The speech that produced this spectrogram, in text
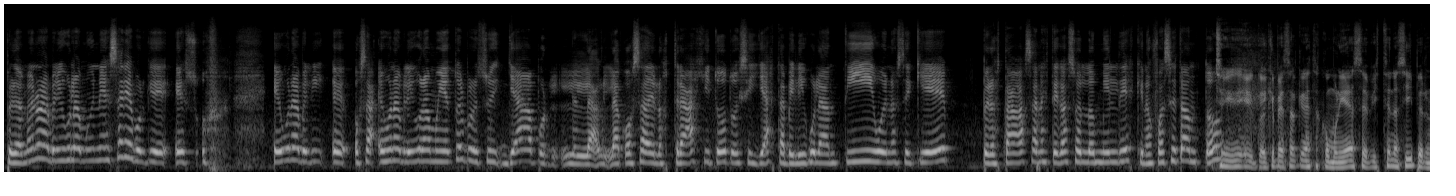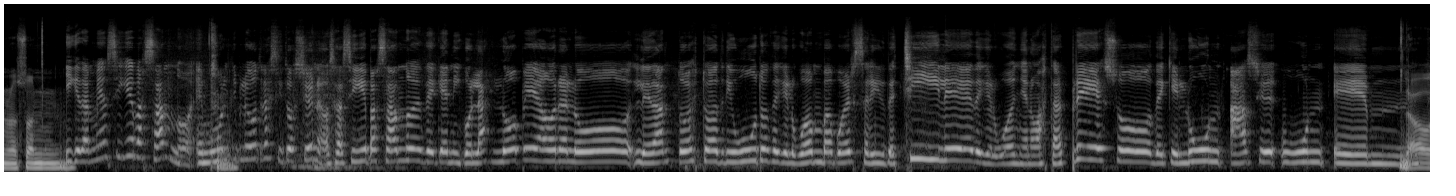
pero también una película muy necesaria porque es, es una peli, eh, o sea, es una película muy actual, por eso ya por la, la cosa de los trajes y todo, tú decís, ya esta película antigua y no sé qué, pero está basada en este caso en 2010, que no fue hace tanto. Sí, hay que pensar que en estas comunidades se visten así, pero no son... Y que también sigue pasando en Sí. múltiples otras situaciones. O sea, sigue pasando desde que a Nicolás López ahora lo, le dan todos estos atributos de que el weón va a poder salir de Chile, de que el weón ya no va a estar preso, de que Lun hace un, em, No,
